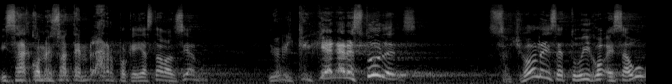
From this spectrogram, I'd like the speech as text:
Isaac comenzó a temblar porque ya estaba anciano. ¿Y quién eres tú? Le. Soy yo, le dice tu hijo Esaú.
